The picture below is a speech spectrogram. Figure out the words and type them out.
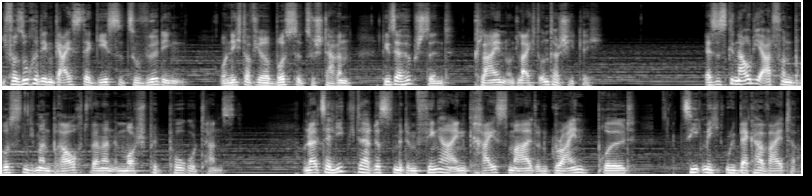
Ich versuche den Geist der Geste zu würdigen und nicht auf ihre Brüste zu starren, die sehr hübsch sind, klein und leicht unterschiedlich. Es ist genau die Art von Brüsten, die man braucht, wenn man im Moshpit Pogo tanzt. Und als der Leadgitarrist mit dem Finger einen Kreis malt und Grind brüllt, zieht mich Rebecca weiter,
